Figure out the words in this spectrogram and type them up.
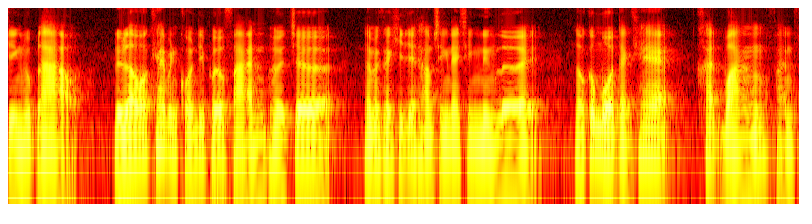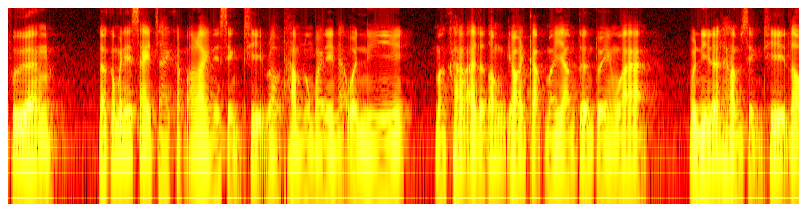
ริง ๆ หรือเปล่า หรือเราก็แค่เป็นคนที่เพ้อฝันเพ้อเจ้อและไม่เคยคิดจะทำสิ่งใดสิ่งหนึ่งเลย เราก็มัวแต่แค่คาดหวัง ฝันเฟื่อง แล้วก็ไม่ได้ใส่ใจกับอะไรในสิ่งที่เราทำลงไปในณวันนี้ บางครั้งอาจจะต้องย้อนกลับมาย้ำเตือนตัวเองว่า วันนี้เราทำสิ่งที่เรา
